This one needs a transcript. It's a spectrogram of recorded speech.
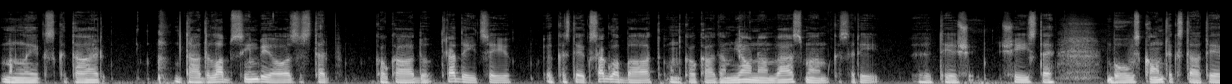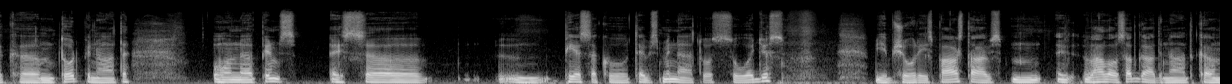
man liekas, ka tā ir tāda laba simbioze starp kaut kādu tradīciju, kas tiek saglabāta, un kaut kādām jaunām vēsmām, kas arī e, tieši šīs būvniecības kontekstā tiek um, turpināta. Un, uh, pirms es uh, piesaku tevis minētos soļus, jeb žūrijas pārstāvis, vēlos atgādināt, ka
